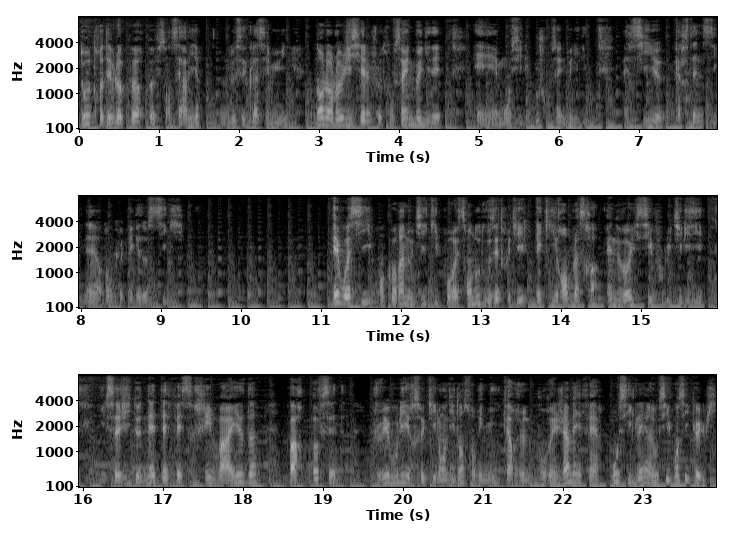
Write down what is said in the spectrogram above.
d'autres développeurs peuvent s'en servir, donc de cette classe MUI, dans leur logiciel. Je trouve ça une bonne idée. Et moi aussi, du coup, je trouve ça une bonne idée. Merci euh, Karsten Signer, donc Pegasus Sigi. Et voici encore un outil qui pourrait sans doute vous être utile et qui remplacera Envoy si vous l'utilisiez. Il s'agit de NetFS Revised par Offset. Je vais vous lire ce qu'il en dit dans son README car je ne pourrai jamais faire aussi clair et aussi concis que lui.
